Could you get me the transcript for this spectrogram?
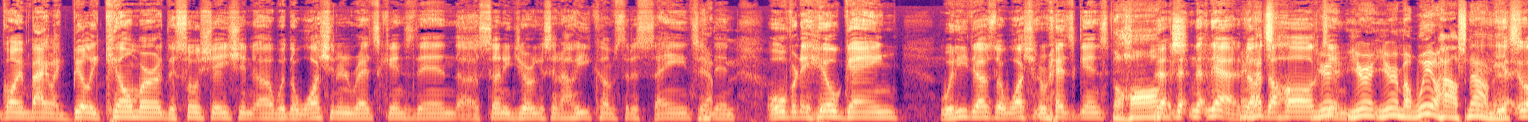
going back like Billy Kilmer, the association uh, with the Washington Redskins. Then uh, Sonny Jurgensen, how he comes to the Saints, Yep. and then over the Hill Gang. What he does with Washington Redskins, The Hogs. the- the- yeah, Man, the, the Hogs, You're, and you're you're in my wheelhouse now, man. yeah,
